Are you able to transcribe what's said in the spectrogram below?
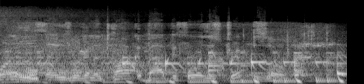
one of the things we're going to talk about before this trip is over.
